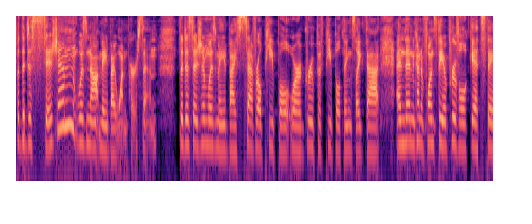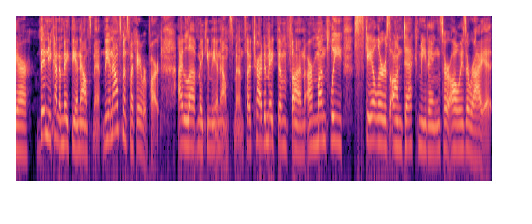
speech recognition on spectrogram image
but the decision was not made by one person. The decision was made by several people or a group of people, things like that. And then, kind of, once the approval gets there, then you kind of make the announcement. The announcement's my favorite part. I love making the announcements. I try to make them fun. Our monthly on deck meetings are always a riot.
